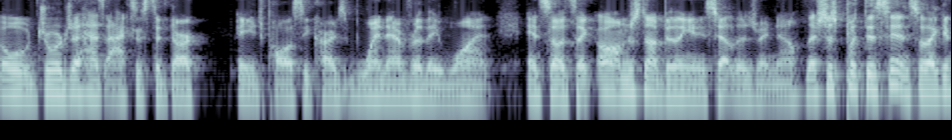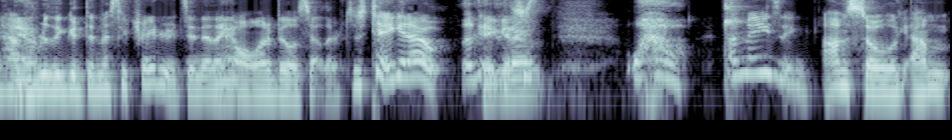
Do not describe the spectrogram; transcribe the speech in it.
oh, Georgia has access to dark age policy cards whenever they want, and so it's like, oh, I'm just not building any settlers right now. Let's just put this in so I can have Yeah. really good domestic trade routes. And then like, Yeah. oh, I want to build a settler. Just take it out. Look Take at it it's out. just- wow, Amazing. I'm so. I'm.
